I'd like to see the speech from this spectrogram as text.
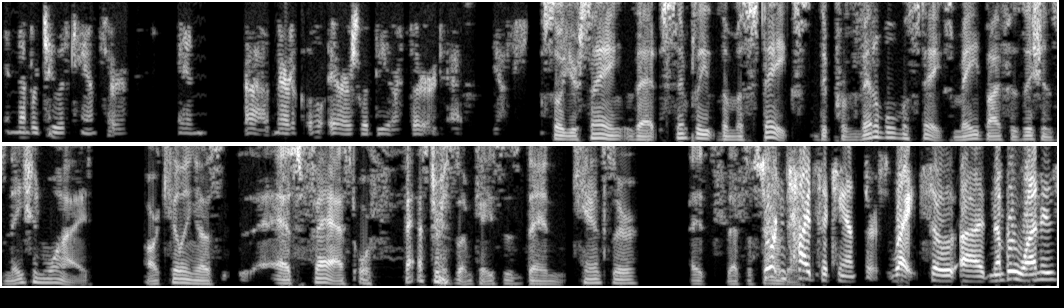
and number two is cancer, and uh, medical errors would be our third. Uh, yes. So you're saying that simply the mistakes, the preventable mistakes made by physicians nationwide are killing us as fast or faster in some cases than cancer. It's that's a certain types of cancers, right? So uh, number one is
